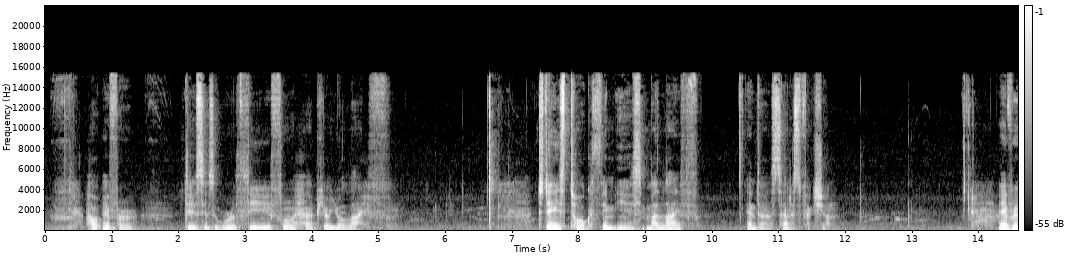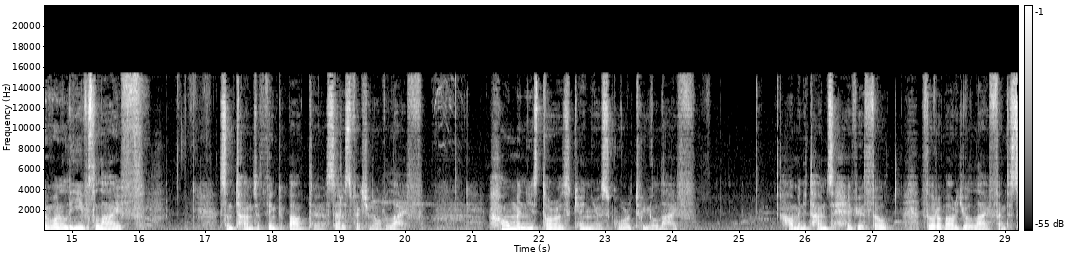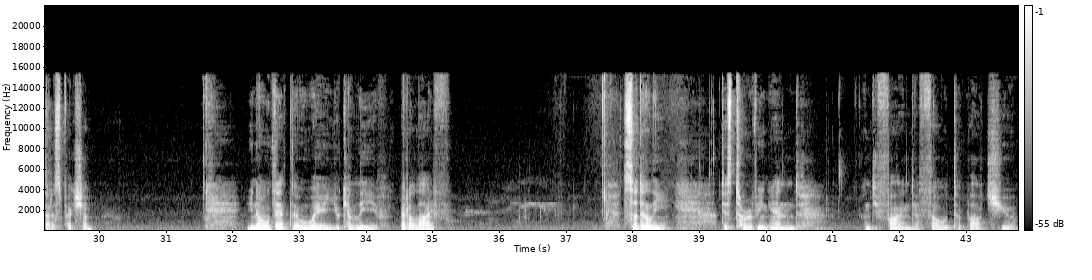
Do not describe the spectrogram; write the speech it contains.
However, this is worthy for happier your life. Today's talk theme is my life and satisfaction. Everyone lives life. Sometimes I think about the satisfaction of life. How many stars can you score to your life? How many times have you thought thought about your life and satisfaction? You know that the way you can live better life? Suddenly, disturbing and undefined thought about you,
